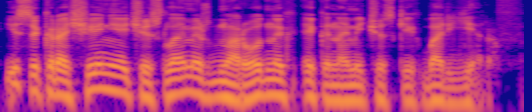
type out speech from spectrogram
и сокращение числа международных экономических барьеров.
